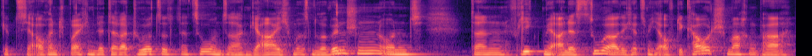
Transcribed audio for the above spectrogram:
Gibt es ja auch entsprechend Literatur dazu und sagen, ja, ich muss nur wünschen und dann fliegt mir alles zu. Also ich setze mich auf die Couch, mache ein paar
